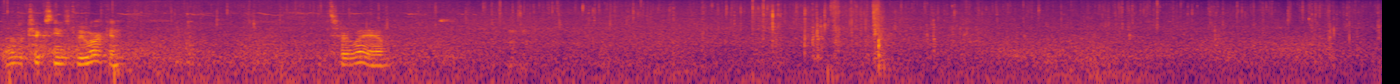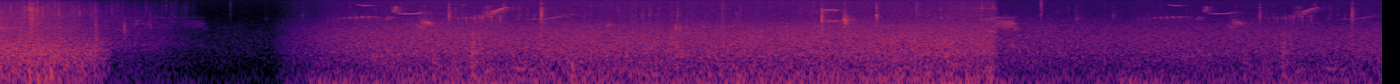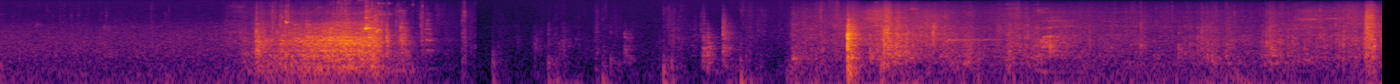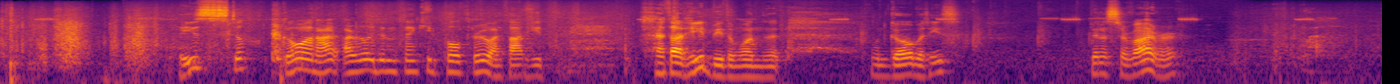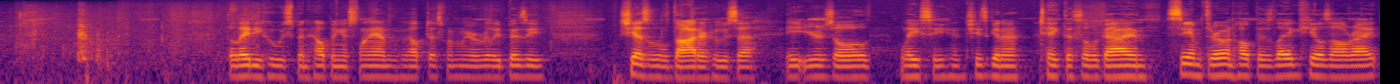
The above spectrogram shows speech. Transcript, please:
Well, the trick seems to be working. It's her lamb. He's still going. I, I really didn't think he'd pull through. I thought he'd I thought he'd be the one that would go, but he's been a survivor. The lady who's been helping us lamb, who helped us when we were really busy, she has a little daughter who's uh, eight years old, Lacey, and she's gonna take this little guy and see him through and hope his leg heals all right.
